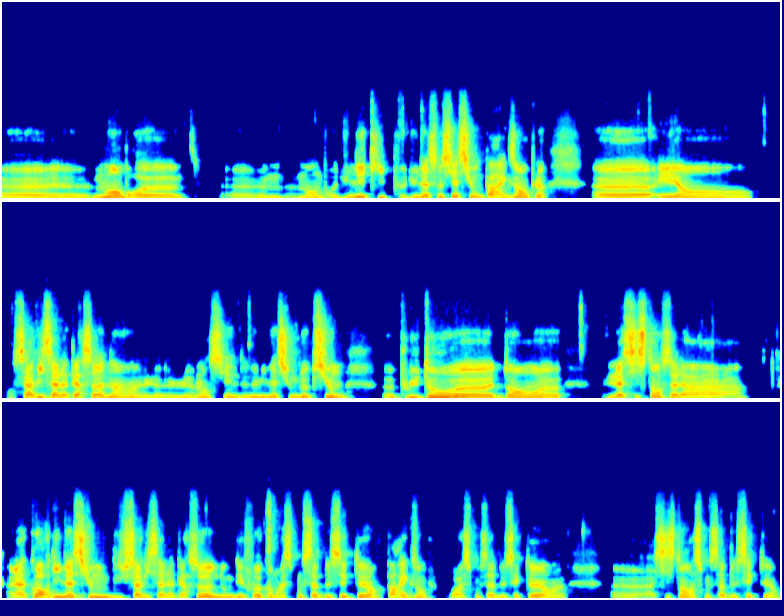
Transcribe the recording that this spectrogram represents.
euh, membre membre d'une équipe, d'une association, par exemple, et en, service à la personne, hein, l'ancienne dénomination de l'option, plutôt dans l'assistance à la, coordination du service à la personne, donc des fois comme responsable de secteur, par exemple, ou responsable de secteur, assistant responsable de secteur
